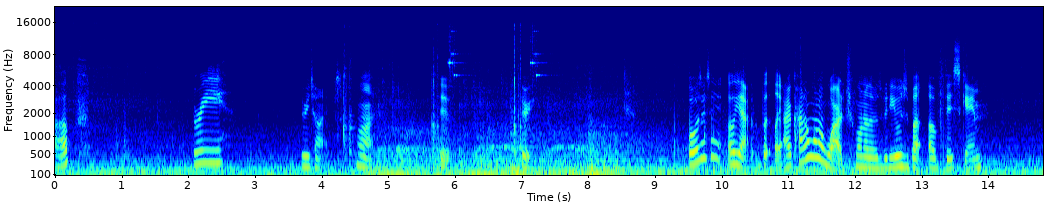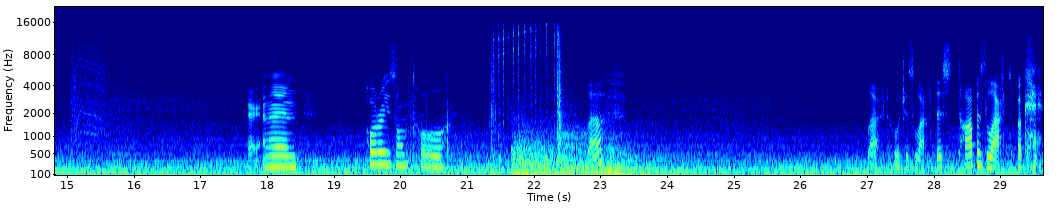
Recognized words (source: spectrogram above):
Up. Three. Three times. One, two, three. What was I saying? Oh yeah, but like I kind of want to watch one of those videos, but of this game. Okay, and then horizontal left. Left, which is left. This top is left. Okay.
